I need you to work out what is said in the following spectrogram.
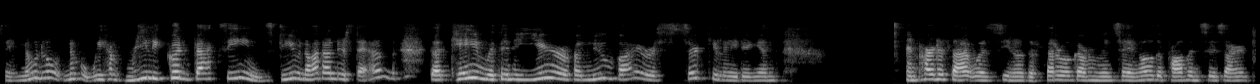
saying, no, no, no, we have really good vaccines. Do you not understand? That came within a year of a new virus circulating. And and part of that was, you know, the federal government saying, oh, the provinces aren't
